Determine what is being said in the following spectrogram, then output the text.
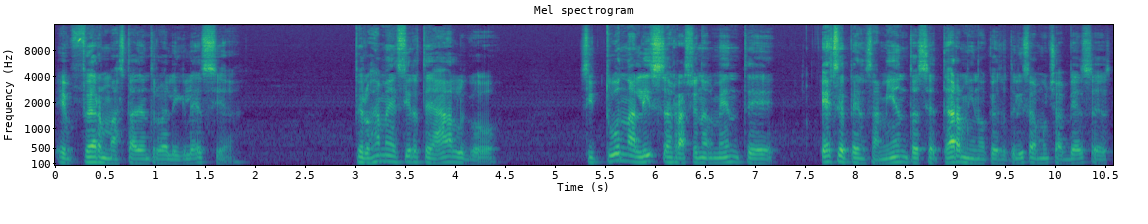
enferma está dentro de la iglesia. Pero déjame decirte algo. Si tú analizas racionalmente ese pensamiento, ese término que se utiliza muchas veces,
